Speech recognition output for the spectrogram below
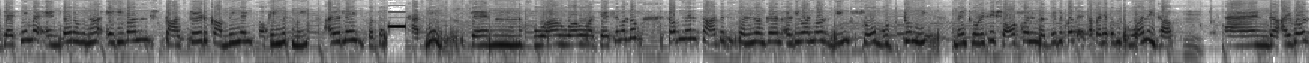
जैसे ही मैं एंटर हुई ना everyone started coming and talking with me I like happening then हुआ हुआ हुआ। जैसे मतलब सब मेरे साथ ऐसे चलने लग गए everyone was being so good to me मैं थोड़ी सी शॉक होने लग गई बिकॉज़ ऐसा पहले कभी हुआ नहीं था। एंड आई वाज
